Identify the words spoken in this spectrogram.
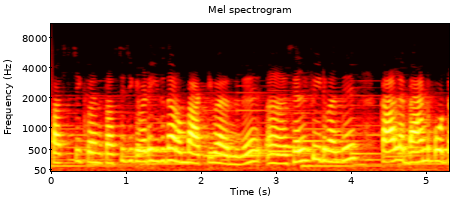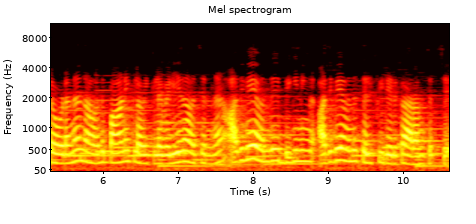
ஃபஸ்ட் சிக் வந்து ஃபஸ்ட்டு சிக்கை விட இதுதான் ரொம்ப ஆக்டிவாக இருந்தது. செல்ஃபீடு வந்து காலைல பேண்ட் போட்ட உடனே நான் வந்து பானிக்கில் வைக்கல வெளியே தான் வச்சுருந்தேன். அதுவே வந்து பிகினிங் அதுவே வந்து செல்ஃபீடு எடுக்க ஆரம்பிச்சிருச்சு.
